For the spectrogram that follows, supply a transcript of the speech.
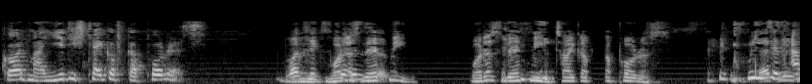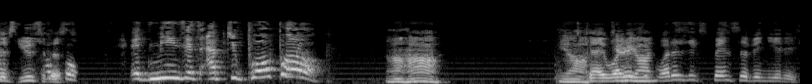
God, my Yiddish take off kaporas. What's Wait, what does that mean? What does that mean? Take up a porous. It means That it's means up it's to useless. popo. It means it's up to popo. Aha. Yeah. Okay, what Carry is, on. what is expensive in Yiddish?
